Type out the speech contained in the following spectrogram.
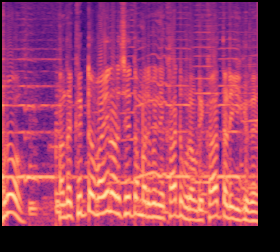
ப்ரோ அந்த கிட்ட வயலோட சேர்த்த மாதிரி கொஞ்சம் காட்டு ப்ரோ அப்படி காத்தடிக்குது.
